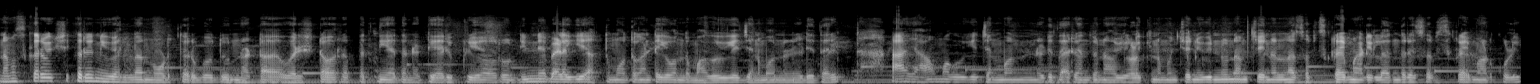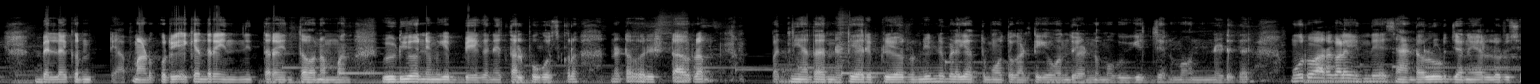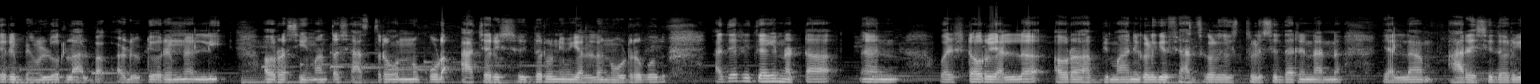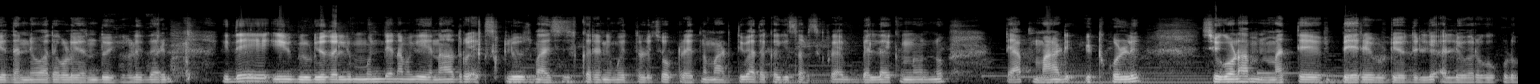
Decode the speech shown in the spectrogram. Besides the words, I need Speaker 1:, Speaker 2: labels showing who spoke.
Speaker 1: ನಮಸ್ಕಾರ ವೀಕ್ಷಕರೇ, ನೀವೆಲ್ಲ ನೋಡ್ತಾ ಇರ್ಬೋದು ನಟ ವರಿಷ್ಠ ಅವರ ಪತ್ನಿಯಾದ ನಟಿ ಹರಿಪ್ರಿಯ ಅವರು ನಿನ್ನೆ ಬೆಳಗ್ಗೆ ಹತ್ತೊಂಬತ್ತು ಗಂಟೆಗೆ ಒಂದು ಮಗುವಿಗೆ ಜನ್ಮವನ್ನು ನೀಡಿದ್ದಾರೆ. ಆ ಯಾವ ಮಗುವಿಗೆ ಜನ್ಮವನ್ನು ನೀಡಿದ್ದಾರೆ ಎಂದು ನಾವು ಹೇಳೋಕ್ಕಿಂತ ಮುಂಚೆ ನೀವು ಇನ್ನೂ ನಮ್ಮ ಚಾನಲ್ನ ಸಬ್ಸ್ಕ್ರೈಬ್ ಮಾಡಿಲ್ಲ ಅಂದರೆ ಸಬ್ಸ್ಕ್ರೈಬ್ ಮಾಡ್ಕೊಳ್ಳಿ ಬೆಲ್ಲೈಕನ್ ಟ್ಯಾಪ್ ಮಾಡ್ಕೊಳ್ಳಿ. ಏಕೆಂದರೆ ಇನ್ನಿತರ ಇಂಥ ನಮ್ಮ ವಿಡಿಯೋ ನಿಮಗೆ ಬೇಗನೆ ತಲುಪೋಗೋಸ್ಕರ ನಟ ವರಿಷ್ಠ ಅವರ ಪತ್ನಿಯಾದ ನಟಿ ಹರಿಪ್ರಿಯವರು ನಿನ್ನೆ ಬೆಳಗ್ಗೆ ಹತ್ತು ಮೂವತ್ತು ಗಂಟೆಗೆ ಒಂದು ಹೆಣ್ಣು ಮಗುವಿಗೆ ಜನ್ಮವನ್ನು ನೀಡಿದ್ದಾರೆ. ಮೂರು ವಾರಗಳ ಹಿಂದೆ ಸ್ಯಾಂಡಲ್ವುಡ್ ಜನ ಎಲ್ಲರೂ ಸೇರಿ ಬೆಂಗಳೂರು ಲಾಲ್ಬಾಗ್ ಆಡಿಟೋರಿಯಂನಲ್ಲಿ ಅವರ ಸೀಮಾಂತ ಶಾಸ್ತ್ರವನ್ನು ಕೂಡ ಆಚರಿಸಿದ್ದರು. ನಿಮಗೆಲ್ಲ ನೋಡಿರ್ಬೋದು ಅದೇ ರೀತಿಯಾಗಿ ನಟ ವರಿಷ್ಠವರು ಎಲ್ಲ ಅವರ ಅಭಿಮಾನಿಗಳಿಗೆ, ಫ್ಯಾನ್ಸ್ಗಳಿಗೆ ತಿಳಿಸಿದ್ದಾರೆ. ನನ್ನ ಎಲ್ಲ ಹಾರೈಸಿದವರಿಗೆ ಧನ್ಯವಾದಗಳು ಎಂದು ಹೇಳಿದ್ದಾರೆ. ಇದೇ ಈ ವಿಡಿಯೋದಲ್ಲಿ ಮುಂದೆ ನಮಗೆ ಏನಾದರೂ ಎಕ್ಸ್ಕ್ಲೂಸ್ ಮಾಹಿತಿ ಸಿಕ್ಕರೆ ನಿಮಗೆ ತಿಳಿಸುವ ಪ್ರಯತ್ನ ಮಾಡ್ತೀವಿ. ಅದಕ್ಕಾಗಿ ಸಬ್ಸ್ಕ್ರೈಬ್ ಬೆಲ್ ಐಕನನ್ನು ಟ್ಯಾಪ್ ಮಾಡಿ ಇಟ್ಕೊಳ್ಳಿ. ಸಿಗೋಣ ಮತ್ತೆ ಬೇರೆ ವಿಡಿಯೋದಲ್ಲಿ ಅಲ್ಲಿವರೆಗೂ ಕೂಡ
